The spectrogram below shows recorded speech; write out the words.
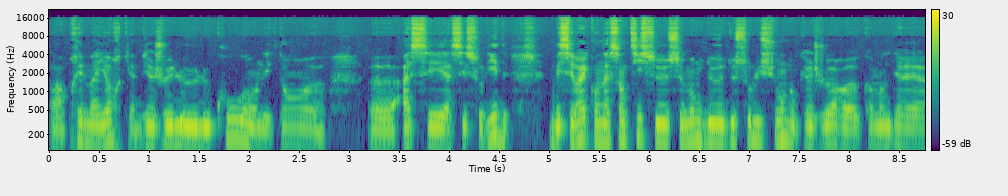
Après Mallorca a bien joué le, coup en étant euh, assez solide, mais c'est vrai qu'on a senti ce, manque de, de solution. Donc un joueur comme Ander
